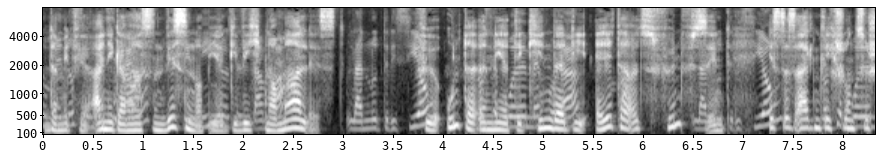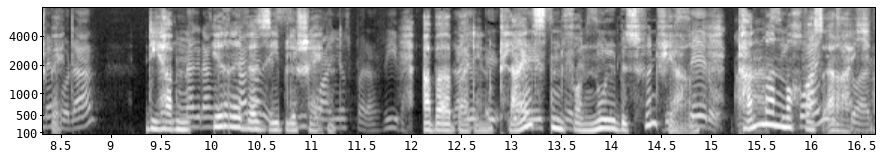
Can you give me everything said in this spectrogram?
damit wir einigermaßen wissen, ob ihr Gewicht normal ist. Für unterernährte Kinder, die älter als fünf sind, ist es eigentlich schon zu spät. Die haben irreversible Schäden. Aber bei den kleinsten von 0 bis 5 Jahren kann man noch was erreichen.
